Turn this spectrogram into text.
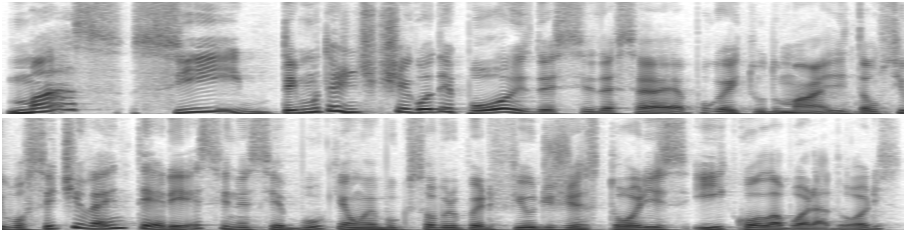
Mas se tem muita gente que chegou depois desse, dessa época e tudo mais, então se você tiver interesse nesse e-book, é um e-book sobre o perfil de gestores e colaboradores,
